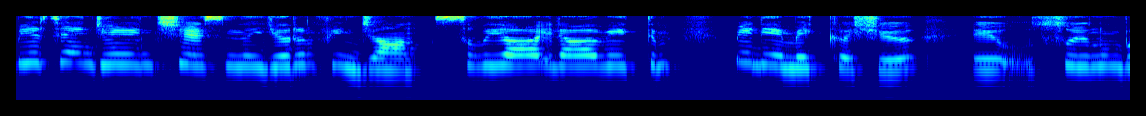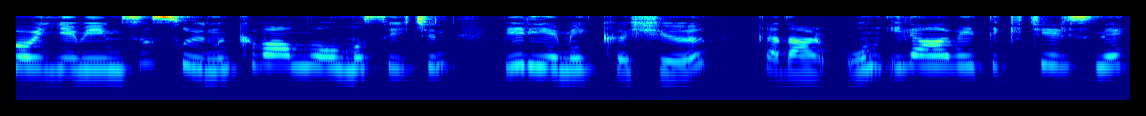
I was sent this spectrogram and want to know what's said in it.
Bir tencerenin içerisine yarım fincan sıvı yağ ilave ettim. Bir yemek kaşığı e, suyunun böyle yemeğimizin suyunun kıvamlı olması için bir yemek kaşığı kadar un ilave ettik içerisine.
